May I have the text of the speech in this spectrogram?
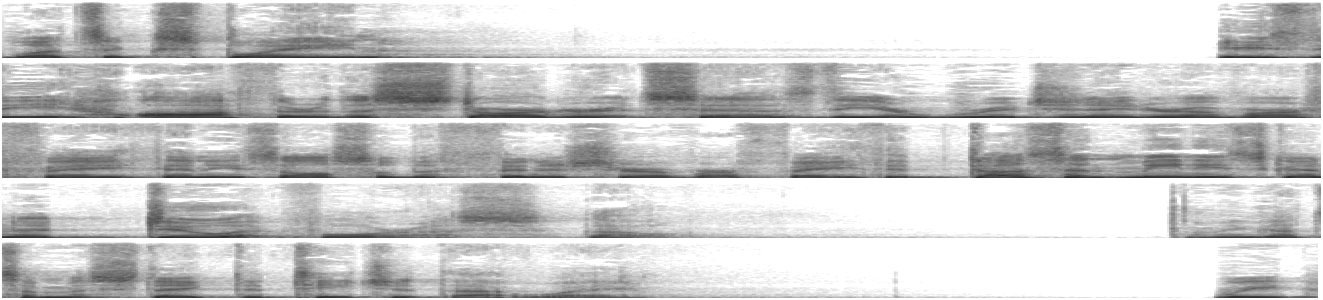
Let's explain. He's the author, the starter, it says, the originator of our faith, and he's also the finisher of our faith. It doesn't mean he's going to do it for us, though. I think that's a mistake to teach it that way. We,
